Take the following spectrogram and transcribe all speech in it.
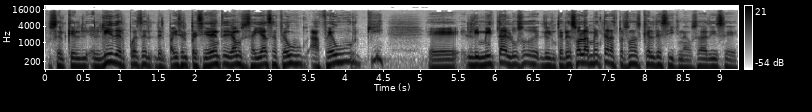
pues el que el, líder pues del, país, el presidente, digamos, es Isaias Afeurki, eh, limita el uso del Internet solamente a las personas que él designa. O sea, dice,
